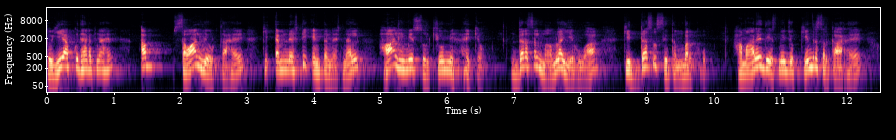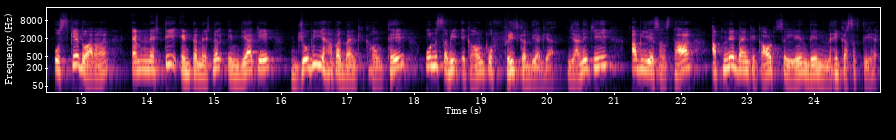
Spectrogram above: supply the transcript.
तो ये आपको ध्यान रखना है। अब सवाल ये उठता है कि एमनेस्टी इंटरनेशनल हाल ही में सुर्खियों में है क्यों? दरअसल मामला ये हुआ कि 10 सितंबर को हमारे देश में जो केंद्र सरकार है, उसके द्वारा एमनेस्टी इंटरनेशनल इंडिया के जो भी यहाँ पर बैंक अकाउंट थे, उन सभी अकाउंट को फ्रीज कर दिया गया। यानी कि अब ये संस्था अपने बैंक अकाउंट से लेन देन नहीं कर सकती है।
